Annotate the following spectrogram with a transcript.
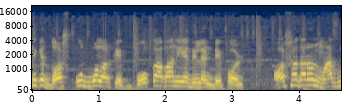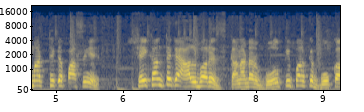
থেকে দশ ফুটবলারকে বোকা বানিয়ে দিলেন ডিফল্ট। অসাধারণ মাঝমাঠ থেকে পাসিংয়ে সেইখান থেকে আলভারেজ কানাডার গোলকিপারকে বোকা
